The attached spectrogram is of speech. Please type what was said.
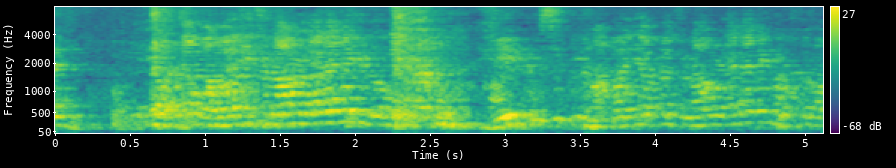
जी। अच्छा, मामा जी चुनाव लड़ेगा नहीं लोकसभा ये मामा जी अपना चुनाव लड़ेगा नहीं लोकसभा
